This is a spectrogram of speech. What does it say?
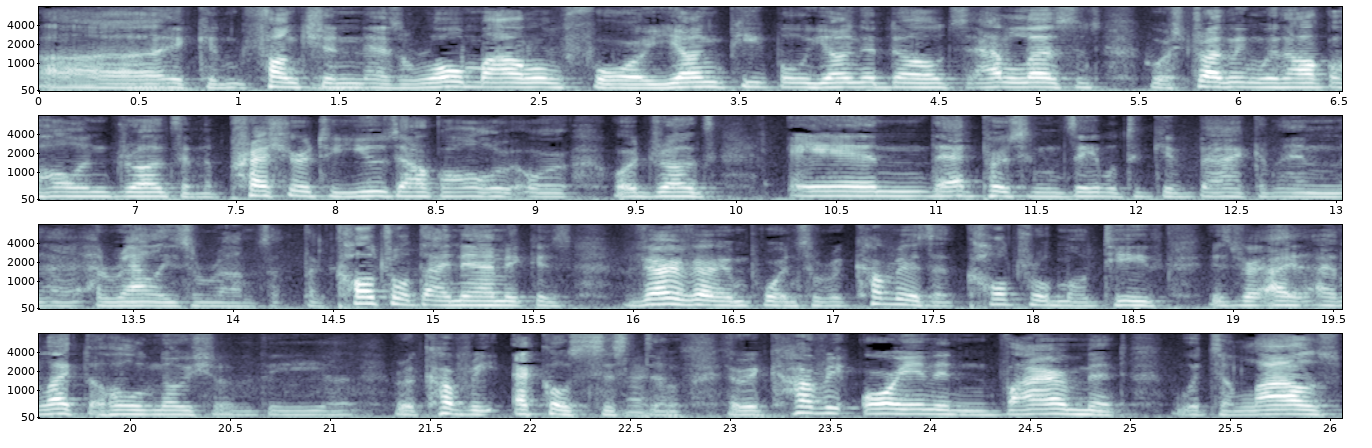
Uh, it can function as a role model for young people, young adults, adolescents who are struggling with alcohol and drugs and the pressure to use alcohol or, or, or drugs and that person is able to give back and then uh, rallies around. So the cultural dynamic is very, very important. So recovery as a cultural motif is very, I, I like the whole notion of the uh, recovery ecosystem, a recovery-oriented environment which allows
